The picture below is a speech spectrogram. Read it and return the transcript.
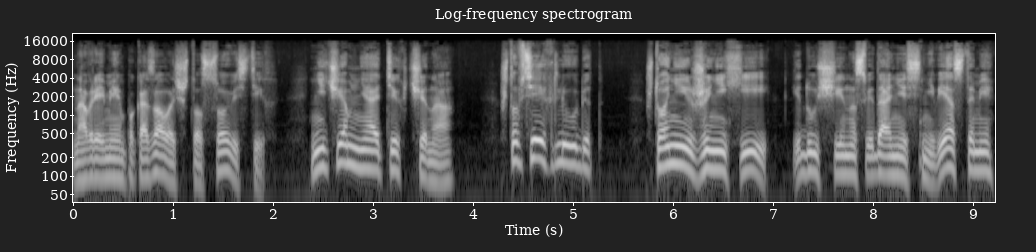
На время им показалось, что совесть их ничем не отягчена, что все их любят, что они женихи, идущие на свидание с невестами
